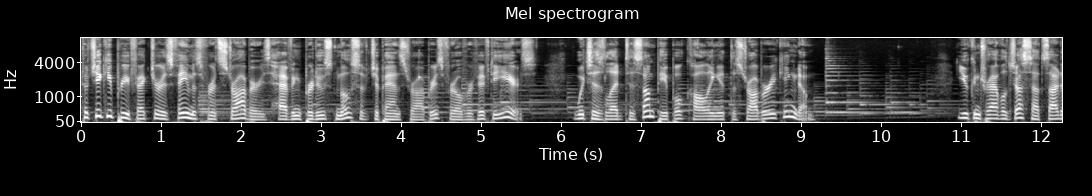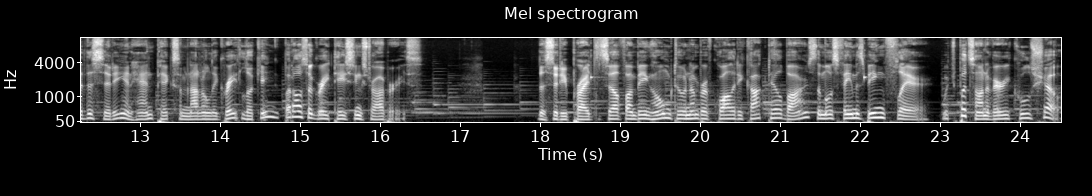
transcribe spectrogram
Tochigi Prefecture is famous for its strawberries, having produced most of Japan's strawberries for over 50 years, which has led to some people calling it the Strawberry Kingdom. You can travel just outside of the city and handpick some not only great looking, but also great tasting strawberries. The city prides itself on being home to a number of quality cocktail bars, the most famous being Flair, which puts on a very cool show.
